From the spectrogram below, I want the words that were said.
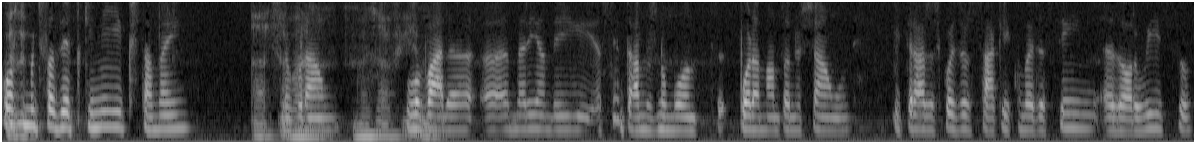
Gosto Coisa- muito de fazer piqueniques também, Ah, isso No agora, verão, levar a, a merenda e sentarmos no monte, pôr a manta no chão e tirar as coisas do saco e comer assim. Adoro isso.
